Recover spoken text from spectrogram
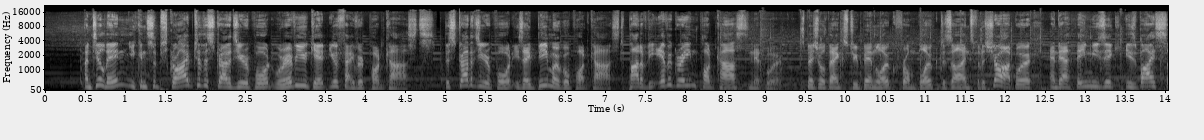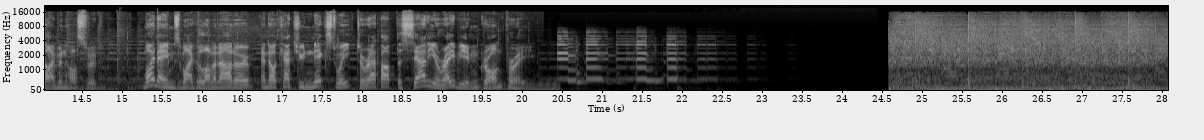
Until then, you can subscribe to the Strategy Report wherever you get your favourite podcasts. The Strategy Report is a BeMogul podcast, part of the Evergreen Podcast Network. Special thanks to Ben Loke from Bloke Designs for the show artwork, and our theme music is by Simon Hosford. My name's Michael Lamonato, and I'll catch you next week to wrap up the Saudi Arabian Grand Prix.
